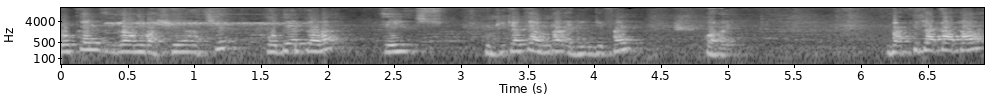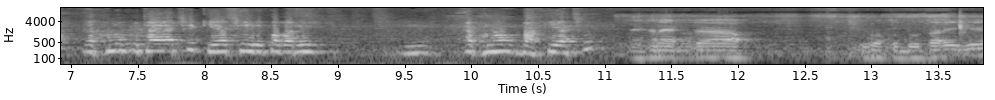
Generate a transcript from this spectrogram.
লোকাল গ্রামবাসী আছে, ওদের দ্বারা এই স্কুটিটাকে আমরা আইডেন্টিফাই করাই। বাকি টাকাটা এখনও কোথায় আছে, কে আছে রিকভারি এখনও বাকি আছে? এখানে একটা গত দু তারিখে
